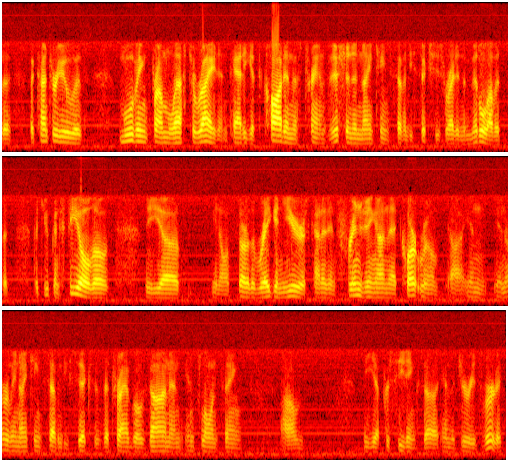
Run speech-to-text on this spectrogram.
the the country was moving from left to right, and Patty gets caught in this transition in 1976. She's right in the middle of it, but but you can feel those the uh, you know sort of the Reagan years kind of infringing on that courtroom uh, in in early 1976 as the trial goes on and influencing um, the uh, proceedings uh, and the jury's verdict.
